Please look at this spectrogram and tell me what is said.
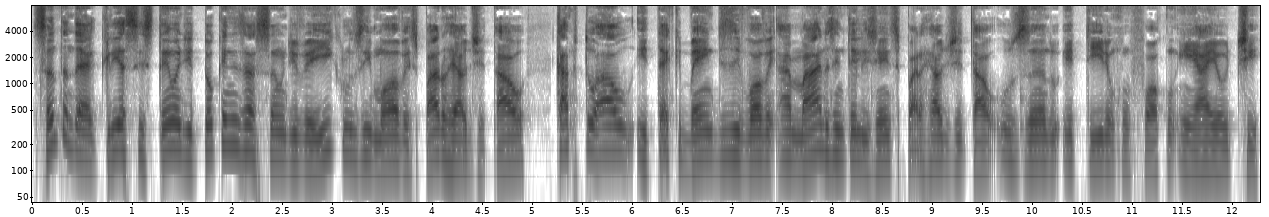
Santander cria sistema de tokenização de veículos e imóveis para o Real Digital. Capital e TechBank desenvolvem armários inteligentes para Real Digital usando Ethereum com foco em IoT.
